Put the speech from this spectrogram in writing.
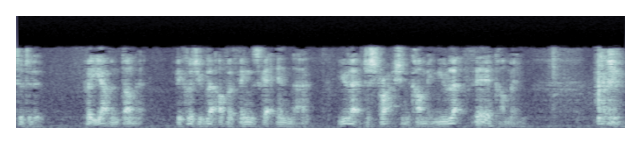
to do? But you haven't done it because you've let other things get in there. You let distraction come in. You let fear come in.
